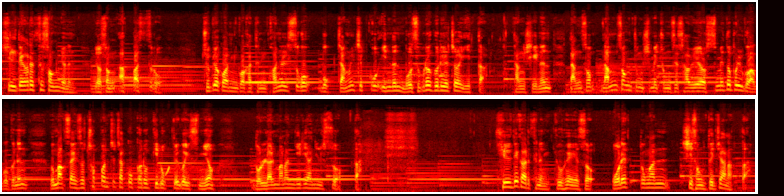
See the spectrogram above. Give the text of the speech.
힐데가르트 성녀는 여성 아빠스로 주교관과 같은 관을 쓰고 목장을 짚고 있는 모습으로 그려져 있다. 당시에는 남성, 남성 중심의 중세 사회였음에도 불구하고 그는 음악사에서 첫 번째 작곡가로 기록되고 있으며 놀랄만한 일이 아닐 수 없다. 힐데가르트는 교회에서 오랫동안 시성되지 않았다.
